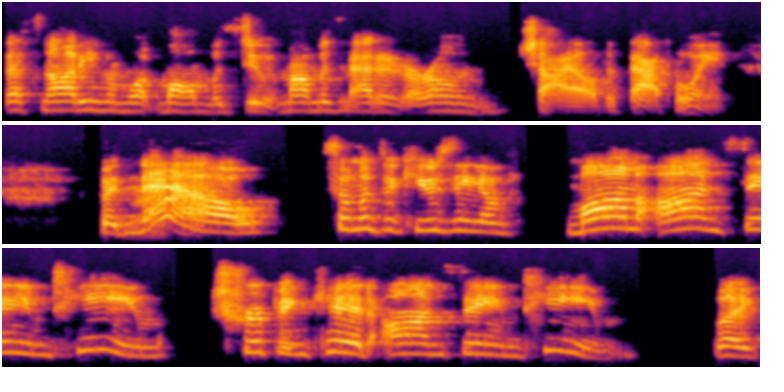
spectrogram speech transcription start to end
that's not even what mom was doing. Mom was mad at her own child at that point. But right. now someone's accusing of mom on same team tripping kid on same team like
